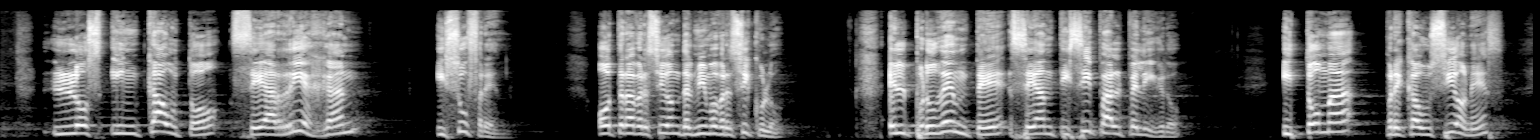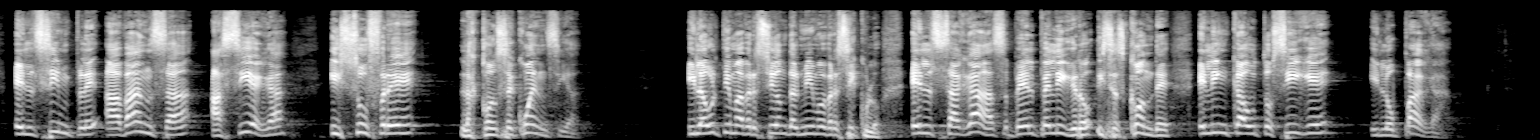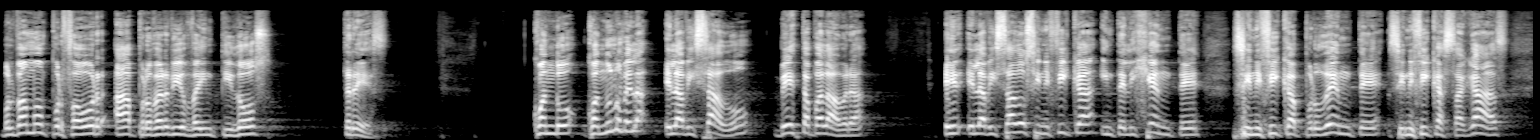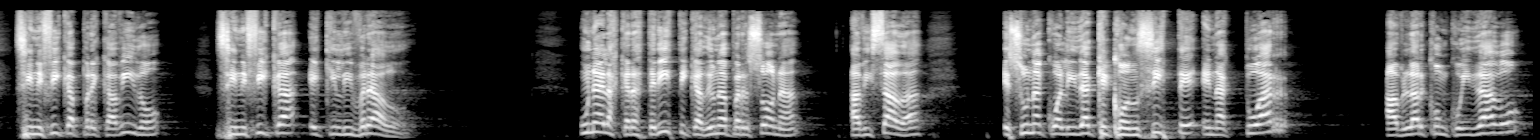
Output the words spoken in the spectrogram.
Los incautos se arriesgan y sufren. Otra versión del mismo versículo. El prudente se anticipa al peligro y toma precauciones. El simple avanza a ciega y sufre las consecuencias. Y la última versión del mismo versículo. El sagaz ve el peligro y se esconde. El incauto sigue y lo paga. Volvamos por favor a Proverbios 22, 3. Cuando, cuando uno ve el avisado, ve esta palabra, el, el avisado significa inteligente, significa prudente, significa sagaz, significa precavido, significa equilibrado. Una de las características de una persona avisada es una cualidad que consiste en actuar, hablar con cuidado,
